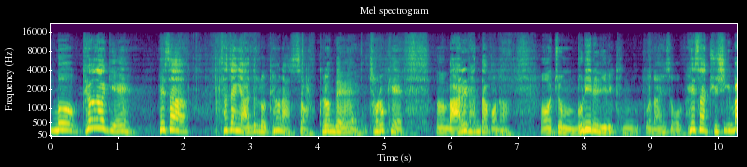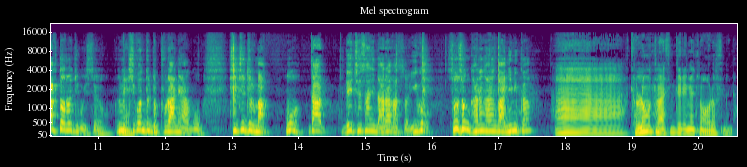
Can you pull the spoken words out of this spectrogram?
뭐 태어나기에 회사 사장의 아들로 태어났어. 그런데 저렇게 어, 말을 한다거나 어, 좀 무리를 일으키거나 해서 회사 주식이 막 떨어지고 있어요. 그리고 네. 직원들도 불안해하고 주주들 막 어, 나 내 재산이 날아갔어. 이거 소송 가능한 거 아닙니까? 아, 결론부터 말씀드리면 좀 어렵습니다.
